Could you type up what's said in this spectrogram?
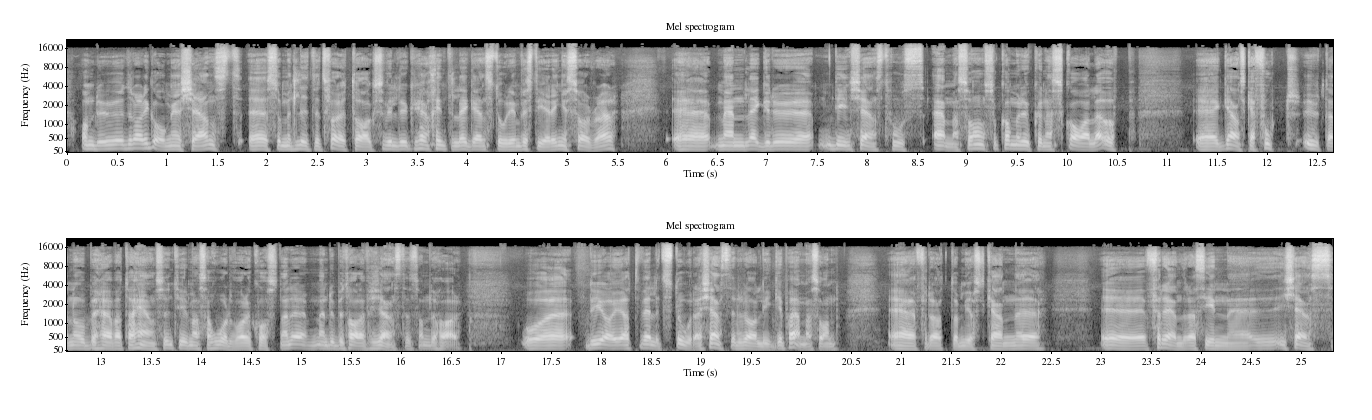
om du drar igång en tjänst eh, som ett litet företag så vill du kanske inte lägga en stor investering i servrar. Eh, men lägger du eh, din tjänst hos Amazon så kommer du kunna skala upp eh, ganska fort utan att behöva ta hänsyn till en massa hårdvarukostnader. Men du betalar för tjänsten som du har. Och eh, det gör ju att väldigt stora tjänster idag ligger på Amazon. Eh, för att de just kan eh, eh, förändra sin tjänst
